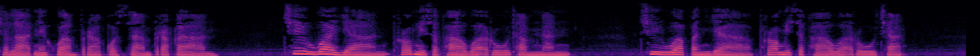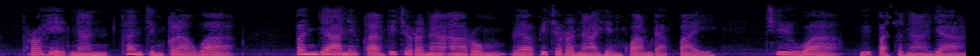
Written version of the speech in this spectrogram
ฉลาดในความปรากฏสามประการ ชื่อว่าญาณเพราะมีสภาวะรู้ธรรมนั้น ชื่อว่าปัญญา เพราะมีสภาวะรู้ชัด เพราะเหตุนั้นท่านจึงกล่าวว่า ปัญญาในการพิจารณาอารมณ์ แล้วพิจารณาเห็นความดับไป ชื่อว่าวิปัสนาญาณ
